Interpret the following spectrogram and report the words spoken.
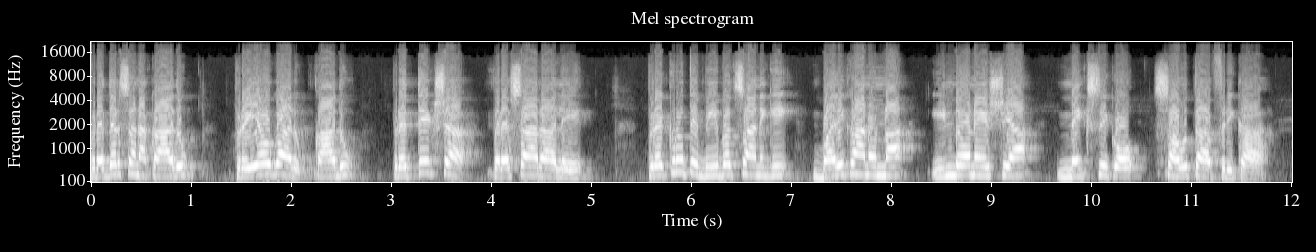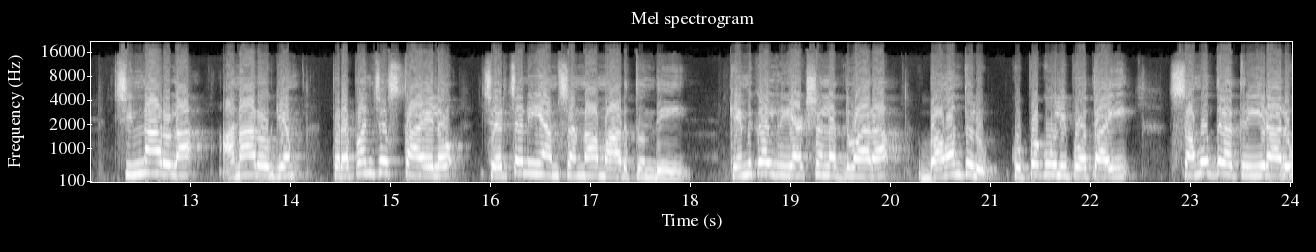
ప్రదర్శన కాదు ప్రయోగాలు కాదు ప్రత్యక్ష ప్రసారాలే. ప్రకృతి బీభత్సానికి బలి కానున్న ఇండోనేషియా మెక్సికో సౌత్ ఆఫ్రికా. చిన్నారుల అనారోగ్యం ప్రపంచ స్థాయిలో చర్చనీయాంశంగా మారుతుంది. కెమికల్ రియాక్షన్ల ద్వారా భవంతులు కుప్పకూలిపోతాయి. సముద్ర తీరాలు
